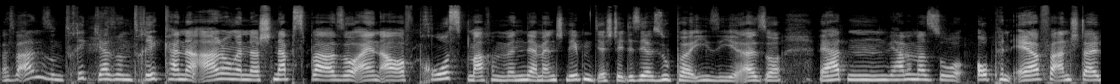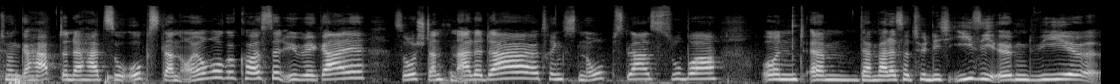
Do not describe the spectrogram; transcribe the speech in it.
was war denn so ein Trick? Ja, so ein Trick, keine Ahnung, in der Schnapsbar so einen auf Prost machen, wenn der Mensch neben dir steht, ist ja super easy. Also, wir hatten, wir haben immer so Open-Air-Veranstaltungen gehabt und da hat so Obstler einen Euro gekostet, übel geil. So standen alle da, trinkst ein Obstglas, super. Und ähm, dann war das natürlich easy irgendwie äh,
